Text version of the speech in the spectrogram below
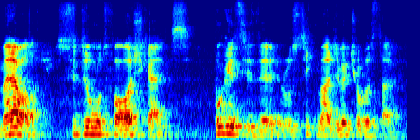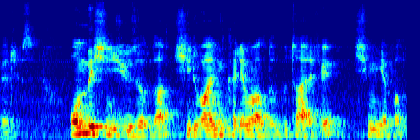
Merhabalar, Stüdyo Mutfağı hoş geldiniz. Bugün sizlere rustik mercimek çorbası tarifi vereceğiz. 15. yüzyılda Şirvani'nin kalem aldığı bu tarifi şimdi yapalım.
